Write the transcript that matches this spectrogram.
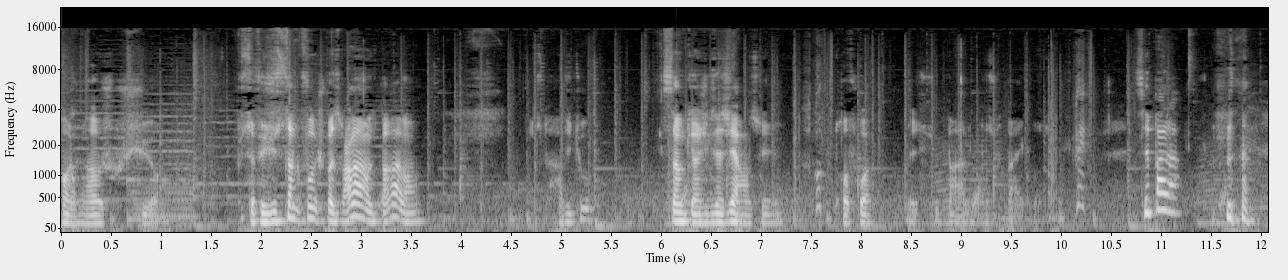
Oh là là, je vous jure. Ça fait juste 5 fois que je passe par là, hein, c'est pas grave. Hein. C'est pas grave du tout. 5, hein, j'exagère, hein, c'est 3 fois. Mais c'est pas, pas, c'est pas là.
